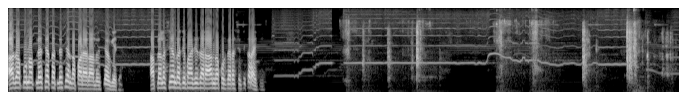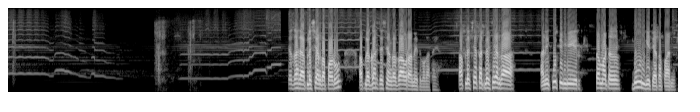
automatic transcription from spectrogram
आज आपण आपल्या शेतातल्या शेंगा पाडायला आलोय शेवग्याच्या. आपल्याला शेंगाची भाजी जरा अंगापूरच्या रशाची करायची. त्या झाल्या आपल्या शेंगा पाडून. आपल्या घरच्या शेंगा गावरान आहेत बघा त्या आपल्या शेतातल्या शेंगा आणि कोथिंबीर टमाटर धुवून घेते आता पाणी.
